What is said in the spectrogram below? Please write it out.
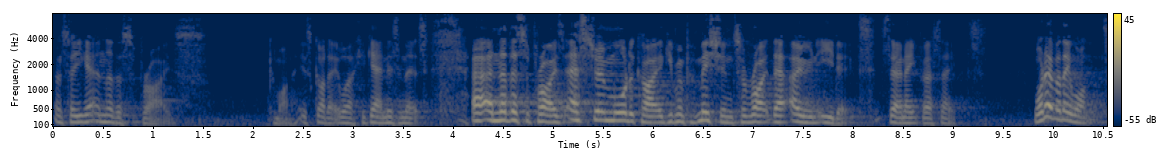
And so you get another surprise. Come on, it's got to work again, isn't it? Uh, another surprise. Esther and Mordecai are given permission to write their own edict. So in 8 verse 8. Whatever they want.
